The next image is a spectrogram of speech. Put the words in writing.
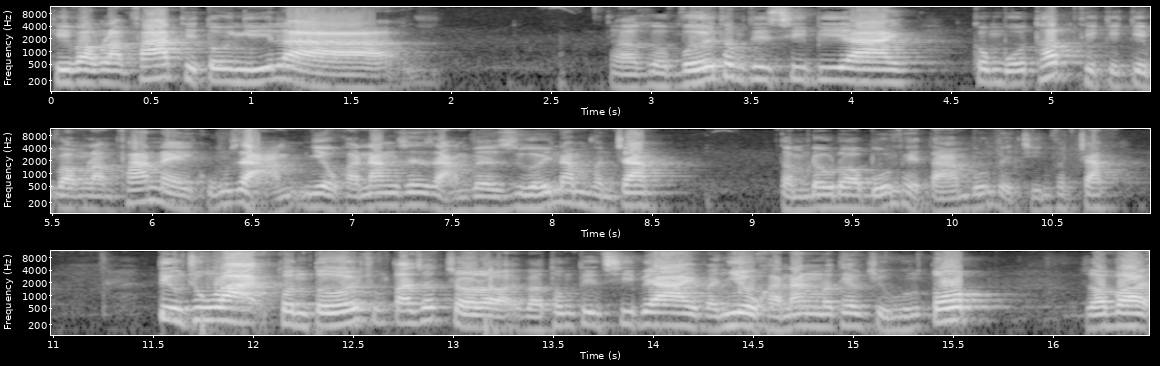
kỳ vọng lạm phát thì tôi nghĩ là à, với thông tin CPI công bố thấp thì cái kỳ vọng lạm phát này cũng giảm, nhiều khả năng sẽ giảm về dưới 5%, tầm đâu đó 4,8 4,9%. Tiêu chung lại tuần tới chúng ta rất chờ đợi vào thông tin CPI và nhiều khả năng nó theo chiều hướng tốt. Do vậy,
